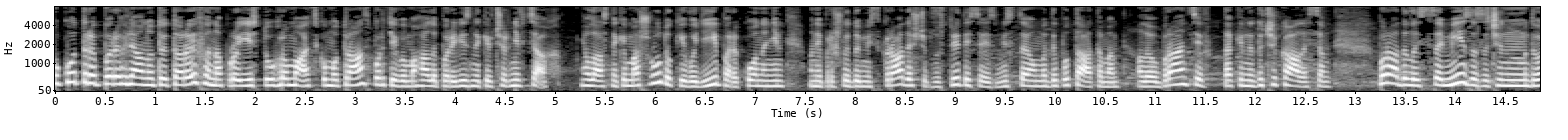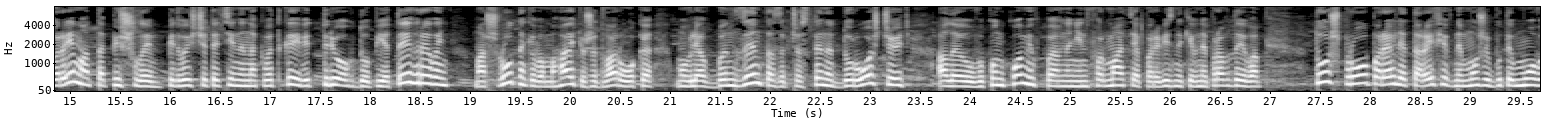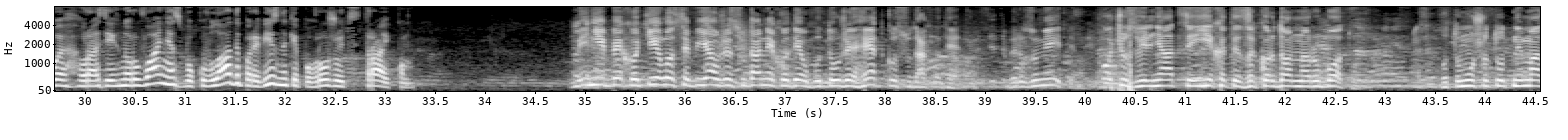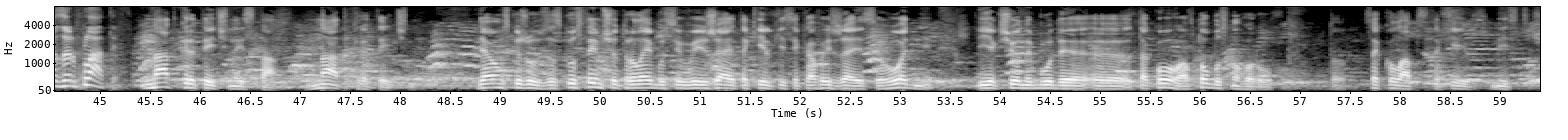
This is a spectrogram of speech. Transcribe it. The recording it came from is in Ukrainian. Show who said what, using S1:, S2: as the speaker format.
S1: Укотре переглянути тарифи на проїзд у громадському транспорті вимагали перевізники в Чернівцях. Власники маршруток і водії переконані, вони прийшли до міськради, щоб зустрітися із місцевими депутатами, але обранців так і не дочекалися. Порадились самі за зачиненими дверима та пішли. Підвищити ціни на квитки від 3 до 5 гривень. Маршрутники вимагають уже два роки. Мовляв, бензин та запчастини дорожчають, але у виконкомі впевнені інформація перевізників неправдива. Тож про перегляд тарифів не може бути мови. У разі ігнорування з боку влади перевізники погрожують страйком.
S2: Мені би хотілося б, я вже сюди не ходив, бо то вже гетко сюди ходити. Ви розумієте? Хочу звільнятися і їхати за кордон на роботу, бо тому що тут нема зарплати.
S3: надкритичний стан. Надкритичний. Я вам скажу, в зв'язку з тим, що тролейбусів виїжджає та кількість, яка виїжджає сьогодні, і якщо не буде е, такого автобусного руху, це колапс такий в місті.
